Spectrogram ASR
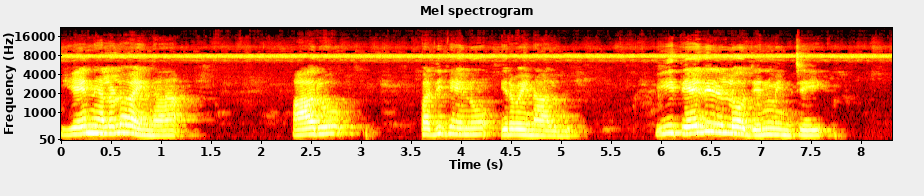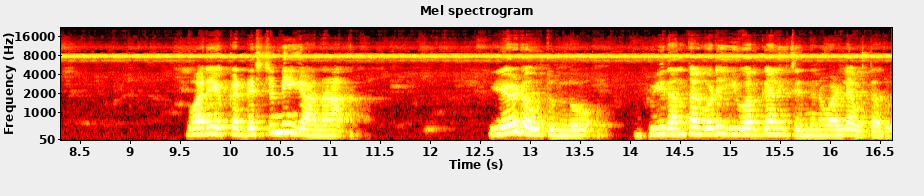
ఏ నెలలో అయినా ఆరు పదిహేను ఇరవై నాలుగు ఈ తేదీలలో జన్మించి వారి యొక్క డెస్టినీ గాన ఏడు అవుతుందో వీరంతా కూడా ఈ వర్గానికి చెందిన వాళ్ళే అవుతారు.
